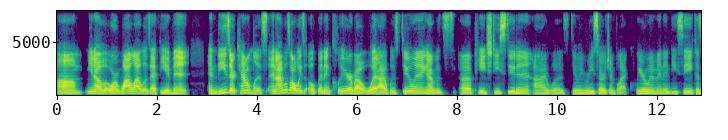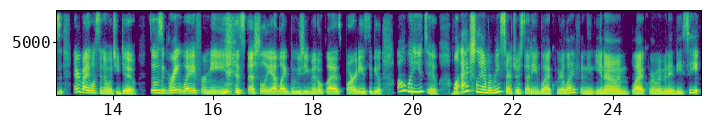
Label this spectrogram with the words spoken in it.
um, you know, or while I was at the event. And these are countless. And I was always open and clear about what I was doing. I was a PhD student. I was doing research in Black queer women in DC because everybody wants to know what you do. So it was a great way for me, especially at like bougie middle class parties, to be like, "Oh, what do you do?" Well, actually, I'm a researcher studying Black queer life and you know, and Black queer women in DC.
